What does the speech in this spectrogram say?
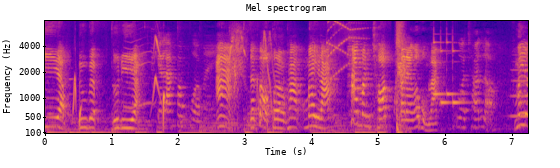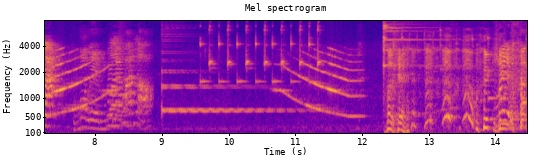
ดีๆแบบดูแบบดูดีอะแกรักครอบครัวไหมอะ จะตอบพลังภาพไม่รัก ถ้ามันช็อตแสดงว่าผมรัก กลัวช็อตเหรอไม่รักผมบอกเลยกไม่ลัวรักช็อตเหรอ โอเคไม่รัก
